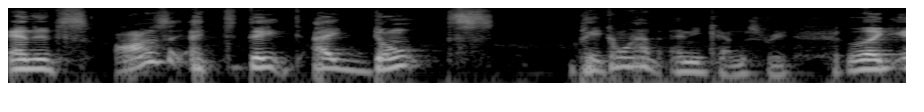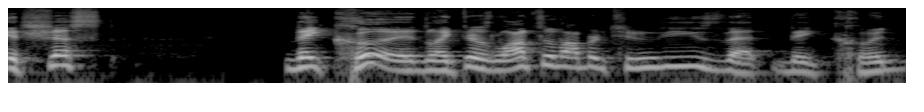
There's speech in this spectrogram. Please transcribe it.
and it's honestly I, they I don't they don't have any chemistry. Like it's just they could like there's lots of opportunities that they could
